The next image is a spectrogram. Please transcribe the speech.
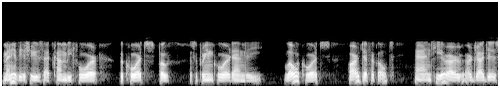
many of the issues that come before the courts, both the Supreme Court and the lower courts, are difficult. And here are, are judges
